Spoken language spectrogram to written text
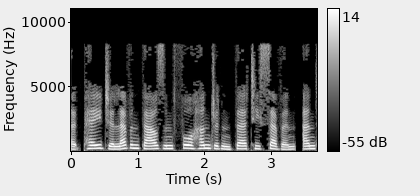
at page 11437, and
